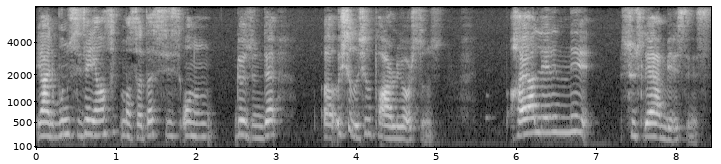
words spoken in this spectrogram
Yani bunu size yansıtmasa da siz onun gözünde e, ışıl ışıl parlıyorsunuz. Hayallerini süsleyen birisiniz.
